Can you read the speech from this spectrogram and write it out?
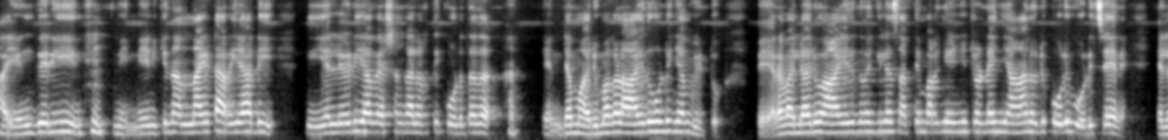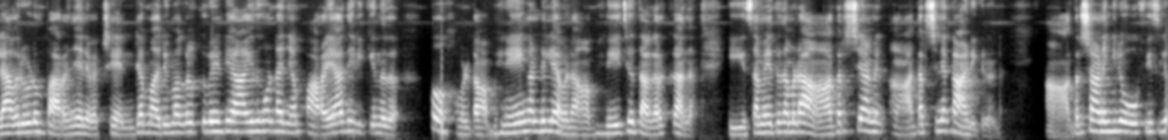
ഭയങ്കരി നിന്നെ എനിക്ക് നന്നായിട്ട് അറിയാടി നീയല്ലേടി ആ വേഷം കലർത്തി കൊടുത്തത്? എന്റെ മരുമകളായതുകൊണ്ട് ഞാൻ വിട്ടു. വേറെ വല്ലവരും ആയിരുന്നുവെങ്കിൽ സത്യം പറഞ്ഞു കഴിഞ്ഞിട്ടുണ്ടെങ്കിൽ ഞാൻ ഒരു പൊടി പൊടിച്ചേനെ. എല്ലാവരോടും പറഞ്ഞേനെ. പക്ഷെ എന്റെ മരുമകൾക്ക് വേണ്ടി ആയതുകൊണ്ടാണ് ഞാൻ പറയാതിരിക്കുന്നത്. ഓ അവളുടെ അഭിനയം കണ്ടില്ലേ? അവളെ അഭിനയിച്ച് തകർക്കാന്ന്. ഈ സമയത്ത് നമ്മുടെ ആദർശാണ് ആദർശിനെ കാണിക്കുന്നുണ്ട്. ആദർശാണെങ്കിൽ ഓഫീസിൽ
